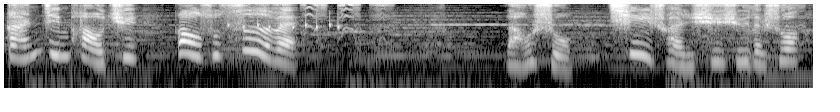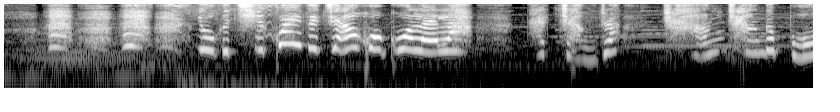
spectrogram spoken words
赶紧跑去告诉刺猬。老鼠气喘吁吁地说：“啊啊，有个奇怪的家伙过来了，它长着长长的脖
